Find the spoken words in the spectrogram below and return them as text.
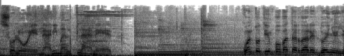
Solo en Animal Planet. ¿Cuánto tiempo va a tardar el dueño en...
